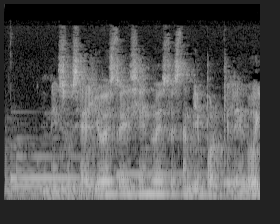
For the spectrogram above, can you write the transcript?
con eso. O sea, yo estoy diciendo esto es también porque le doy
